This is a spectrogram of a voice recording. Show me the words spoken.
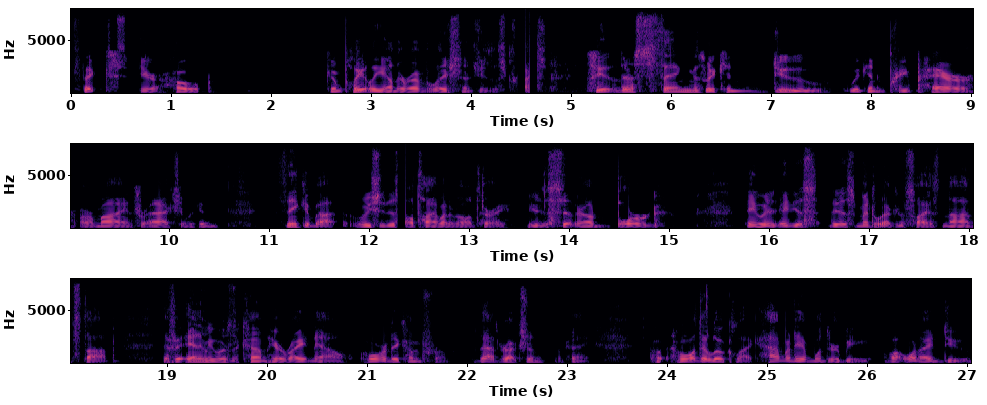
Fix your hope completely on the revelation of Jesus Christ. See, there's things we can do. We can prepare our minds for action. We can think about. We should just all time in the military. You're just sitting around bored. Anyway, they just this mental exercise nonstop. If an enemy was to come here right now, where would they come from? That direction? Okay what would they look like? How many of them would there be? What would I do?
